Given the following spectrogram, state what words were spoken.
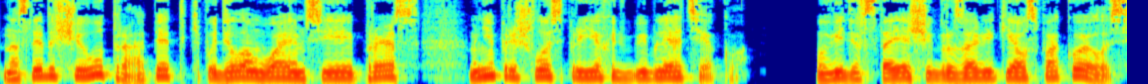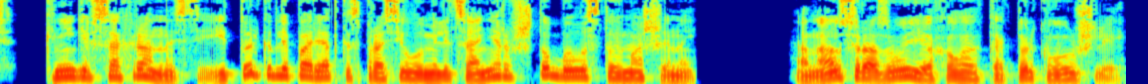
На следующее утро, опять-таки по делам YMCA Press, мне пришлось приехать в библиотеку. Увидев стоящий грузовик, я успокоилась. Книги в сохранности, и только для порядка спросил у милиционеров, что было с той машиной. Она сразу уехала, как только вы ушли.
